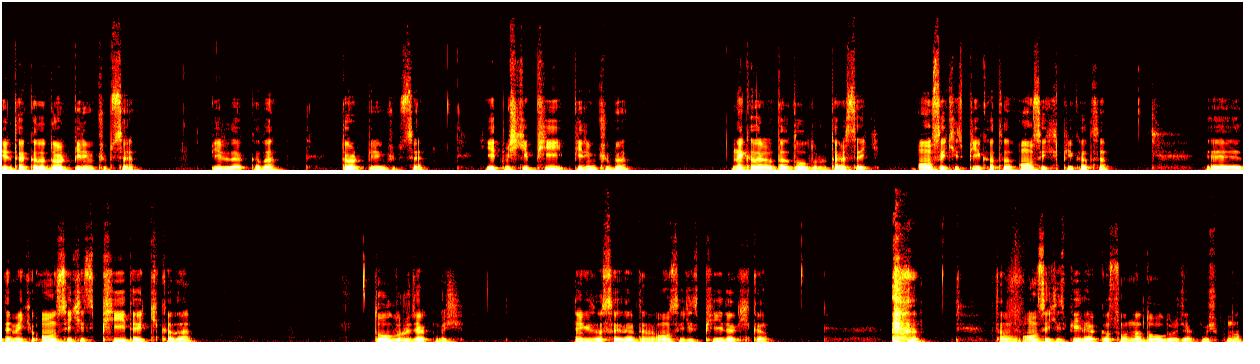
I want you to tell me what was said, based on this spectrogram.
1 dakikada 4 birim küpse 1 dakikada 4 birim küpse 72 pi birim kübü ne kadar da doldurur dersek 18 pi katı 18 pi katı e, demek ki 18 pi dakikada dolduracakmış. Ne güzel sayılar değil mi? 18 pi dakika. tamam 18 pi dakika sonra dolduracakmış bunu.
